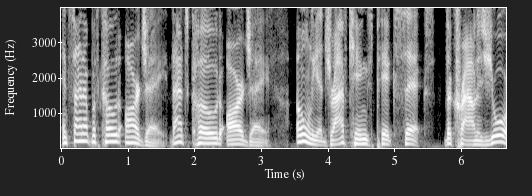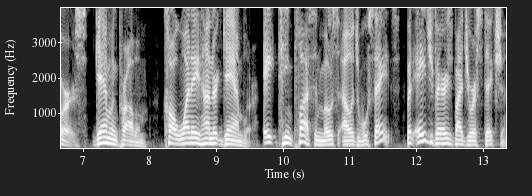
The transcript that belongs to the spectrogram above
and sign up with code RJ. That's code RJ. Only at DraftKings Pick 6. The crown is yours. Gambling problem Call 1 800 Gambler. 18 plus in most eligible states, but age varies by jurisdiction.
